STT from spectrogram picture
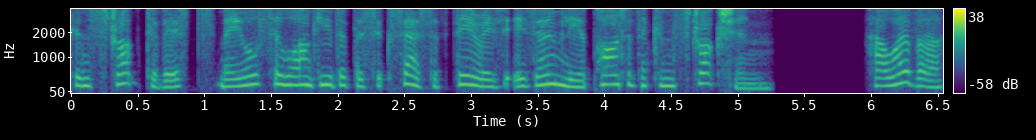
Constructivists may also argue that the success of theories is only a part of the construction. However,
